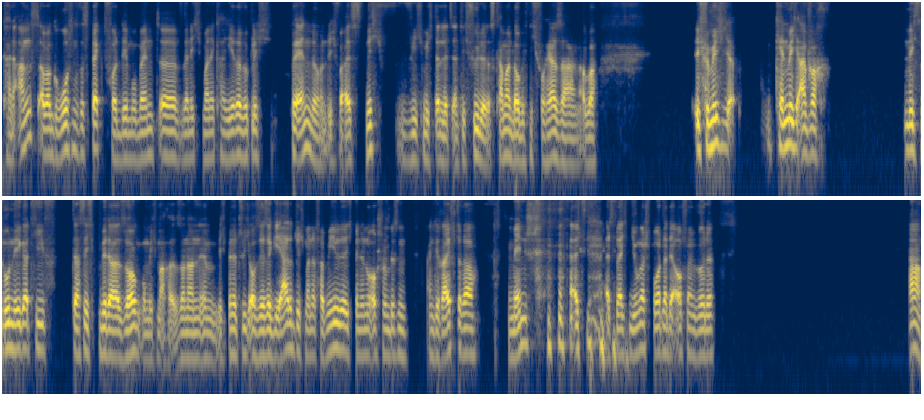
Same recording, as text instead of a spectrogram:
keine Angst, aber großen Respekt vor dem Moment, äh, wenn ich meine Karriere wirklich beende. Und ich weiß nicht, wie ich mich dann letztendlich fühle. Das kann man, glaube ich, nicht vorhersagen. Aber ich für mich kenne mich einfach nicht so negativ, dass ich mir da Sorgen um mich mache, sondern ähm, ich bin natürlich auch sehr, sehr geerdet durch meine Familie. Ich bin ja nur auch schon ein bisschen ein gereifterer Mensch als, als vielleicht ein junger Sportler, der aufhören würde. Ah,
